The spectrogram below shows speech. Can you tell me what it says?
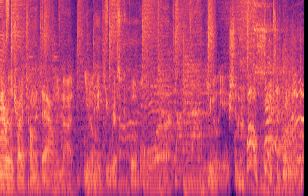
I'm gonna really try to tone it down and not, you know, make you risk global uh, humiliation. Whoa, shit!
